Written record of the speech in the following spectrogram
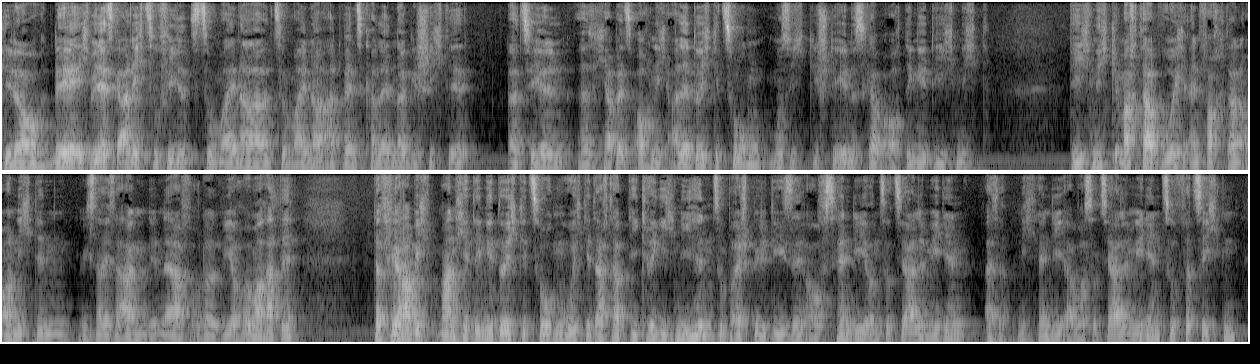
Genau, nee, ich will jetzt gar nicht zu viel zu meiner, zu meiner Adventskalender-Geschichte erzählen. Also ich habe jetzt auch nicht alle durchgezogen, muss ich gestehen. Es gab auch Dinge, die ich nicht, die ich nicht gemacht habe, wo ich einfach dann auch nicht den, wie soll ich sagen, den Nerv oder wie auch immer hatte. Dafür habe ich manche Dinge durchgezogen, wo ich gedacht habe, die kriege ich nie hin. Zum Beispiel diese aufs Handy und soziale Medien, also nicht Handy, aber soziale Medien zu verzichten.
